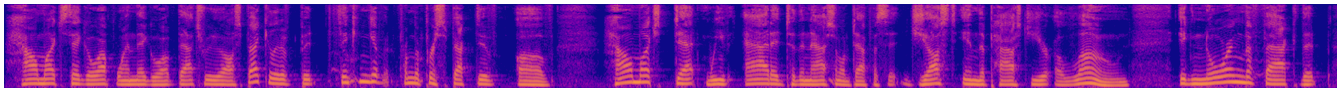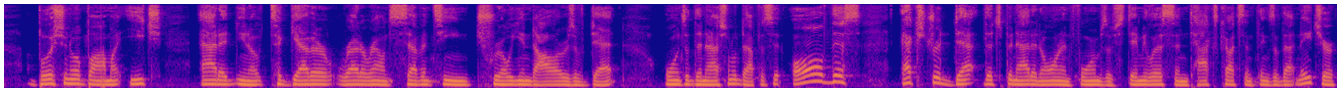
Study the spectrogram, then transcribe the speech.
How much they go up, when they go up, that's really all speculative. But thinking of it from the perspective of how much debt we've added to the national deficit just in the past year alone, ignoring the fact that Bush and Obama each added, you know, together right around $17 trillion of debt onto the national deficit. All this extra debt that's been added on in forms of stimulus and tax cuts and things of that nature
